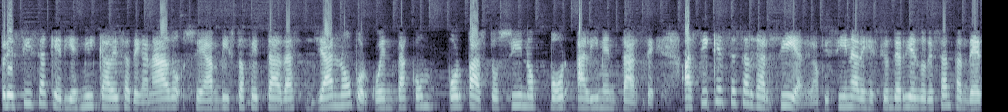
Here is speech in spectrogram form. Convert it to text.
precisa que 10.000 cabezas de ganado se han visto afectadas ya no por cuenta con, por pasto, sino por alimentarse. Así que César García, de la Oficina de Gestión de Riesgos de Santander,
